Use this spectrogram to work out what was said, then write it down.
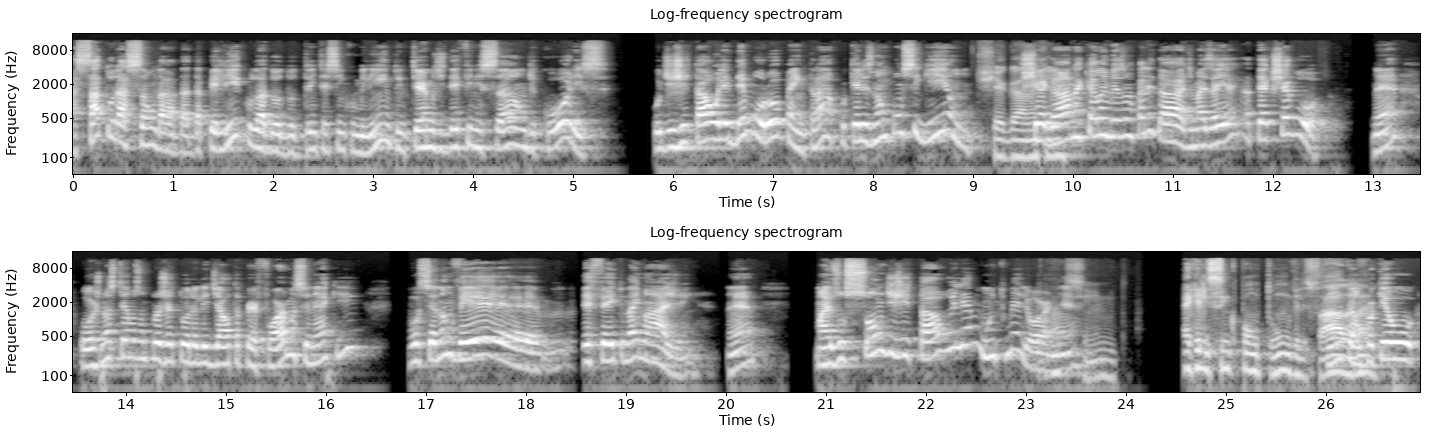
a saturação da, da, da película do, do 35mm, em termos de definição, de cores, o digital ele demorou para entrar porque eles não conseguiam Chegar, chegar naquele- naquela mesma qualidade, mas aí até que chegou, né? Hoje nós temos um projetor ali de alta performance, né, que você não vê defeito na imagem, né? Mas o som digital ele é muito melhor, Ah, né? sim. É aquele 5.1 que eles falam, então, né? porque o,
